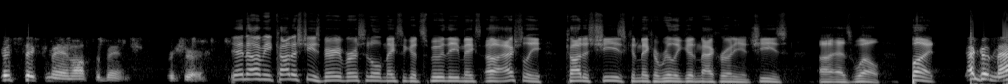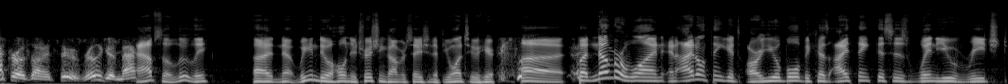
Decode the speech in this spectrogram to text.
Good six man off the bench for sure. Yeah, no, I mean cottage cheese is very versatile. Makes a good smoothie. Makes uh, actually cottage cheese can make a really good macaroni and cheese uh, as well. But Got good macros on it too. Really good macros. Absolutely. Uh, no, we can do a whole nutrition conversation if you want to here. Uh, but number one, and I don't think it's arguable because I think this is when you reached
